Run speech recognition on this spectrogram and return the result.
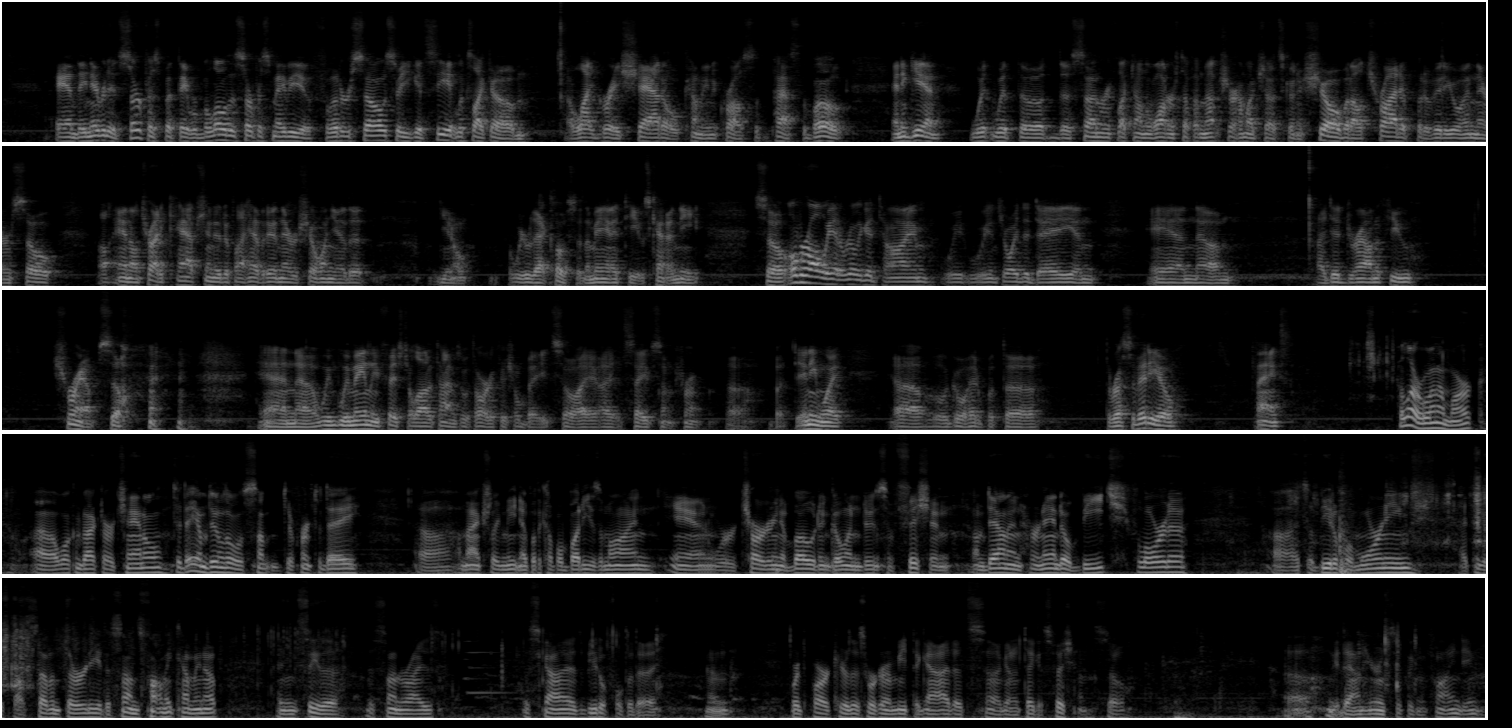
and they never did surface, but they were below the surface maybe a foot or so. So you could see it looks like a, a light gray shadow coming across past the boat. And again, with, with the, the sun reflecting on the water and stuff, I'm not sure how much that's going to show, but I'll try to put a video in there. So, uh, and I'll try to caption it if I have it in there showing you that, you know, we were that close to the manatee. It was kind of neat. So overall, we had a really good time. We, we enjoyed the day, and and um, I did drown a few shrimp. So and uh, we, we mainly fished a lot of times with artificial bait, so I, I saved some shrimp. Uh, but anyway, uh, we'll go ahead with the, the rest of the video. Thanks. Hello everyone, I'm Mark. Uh, welcome back to our channel. Today I'm doing a little something different today. Uh, I'm actually meeting up with a couple buddies of mine and we're chartering a boat and going and doing some fishing. I'm down in Hernando Beach, Florida. Uh, it's a beautiful morning. I think it's about 7.30. The sun's finally coming up and you can see the, the sunrise. The sky is beautiful today. And we're at the park here. This we're going to meet the guy that's uh, going to take us fishing. So uh, we'll get down here and see if we can find him.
